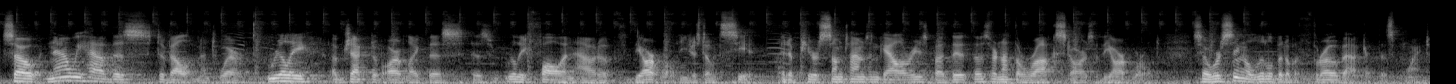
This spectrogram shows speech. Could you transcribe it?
So now we have this development where really objective art like this has really fallen out of the art world. You just don't see it. It appears sometimes in galleries, but those are not the rock stars of the art world. So we're seeing a little bit of a throwback at this point.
